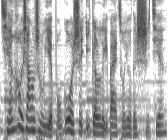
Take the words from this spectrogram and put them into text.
前后相处也不过是一个礼拜左右的时间，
